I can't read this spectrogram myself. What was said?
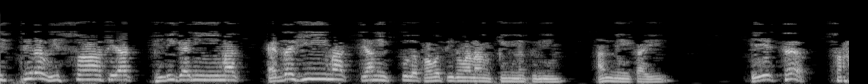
ස්ථිර විශ්වාසයක් පිළිගැනීමක් ඇදහිීමක් යනික් තුල පවතිනවා නම් පින්නතුනි අන්න ඒකයි. ඒක සහ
